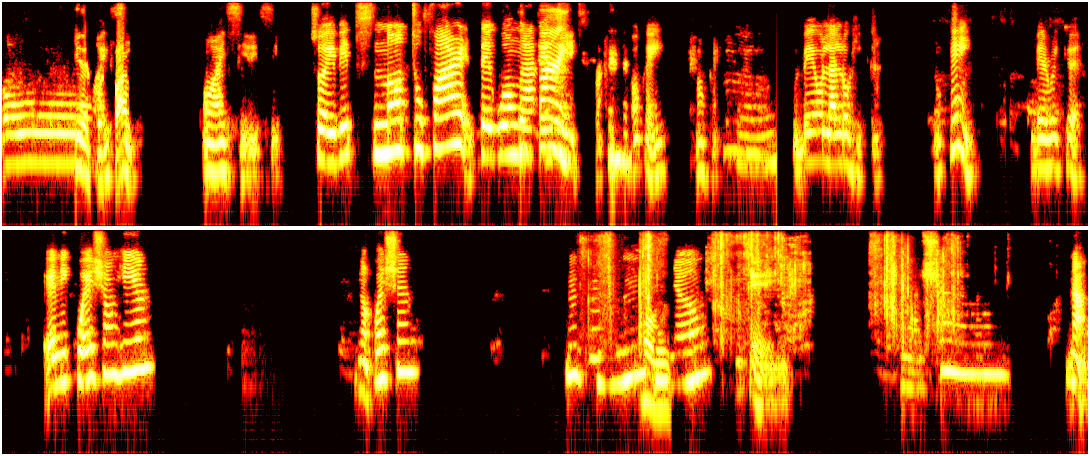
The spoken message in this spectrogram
Oh, Y después I pago. see. Oh, I see, I see. So if it's not too far, they won't Too add any fine. extra. Okay, okay. Veo la lógica. Okay, very good. Any question here? No question? No, no. No, okay. Now,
